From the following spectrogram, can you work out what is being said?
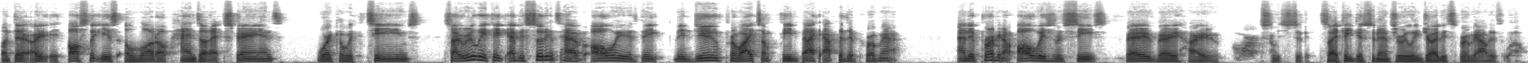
but there are, also is a lot of hands-on experience working with teams. So I really think, and the students have always, they, they do provide some feedback after the program. And the program always receives very, very high marks from students. So I think the students really enjoy this program as well.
